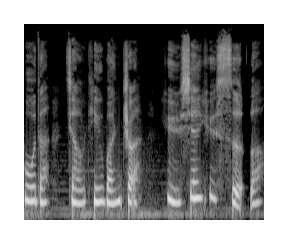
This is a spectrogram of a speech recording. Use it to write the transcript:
污的脚踢婉转，欲仙欲死了。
